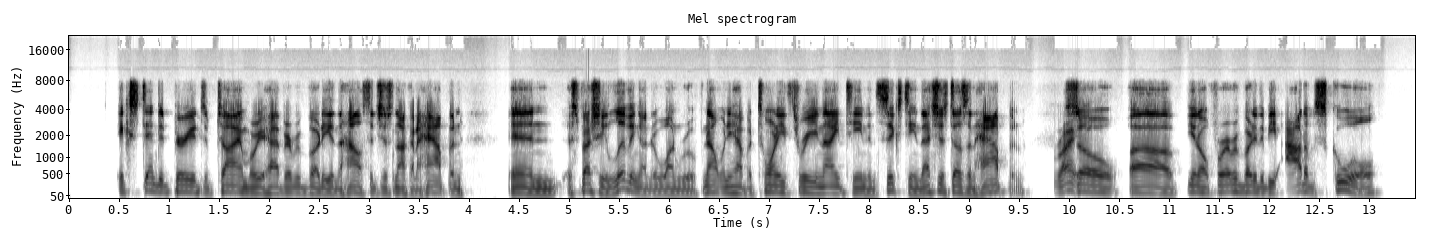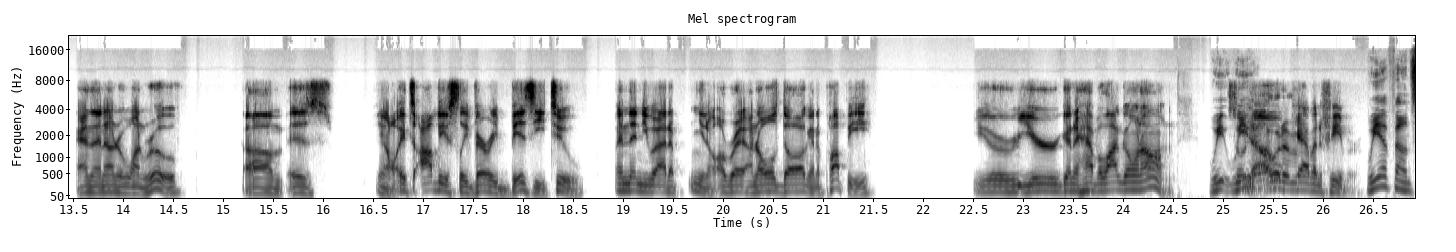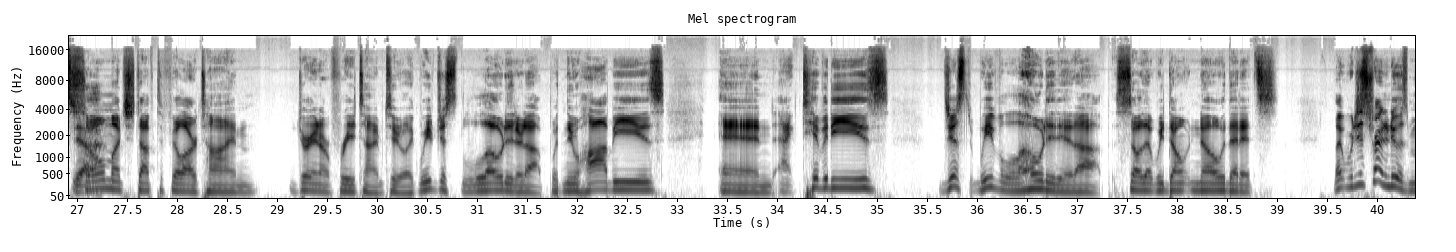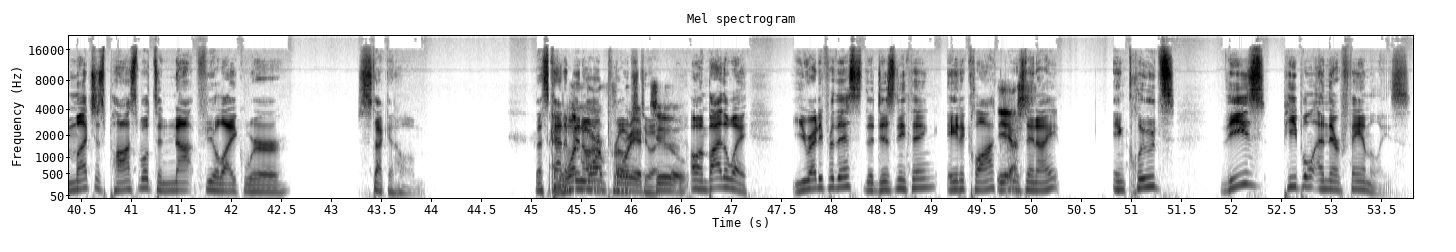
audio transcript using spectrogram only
extended periods of time where you have everybody in the house. It's just not going to happen. And especially living under one roof, not when you have a 23, 19, and 16. That just doesn't happen. Right. So, uh, you know, for everybody to be out of school and then under one roof um, is, you know, it's obviously very busy too. And then you add a, you know, a, an old dog and a puppy, you're you're gonna have a lot going on. We So we no I would've- cabin fever. we have found Yeah. so much stuff to fill our time during our free time too. Like we've just loaded it up with new hobbies and activities. Just we've loaded it up so that we don't know that it's like we're just trying to do as much as possible to not feel like we're stuck at home. That's kind And of been one our more for approach to it. too. Oh, and by the way, you ready for this? The Disney thing, eight o'clock Yes. Thursday night, includes these people and their families:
